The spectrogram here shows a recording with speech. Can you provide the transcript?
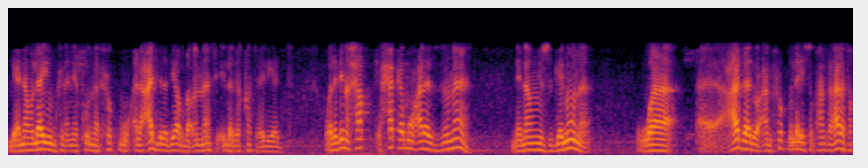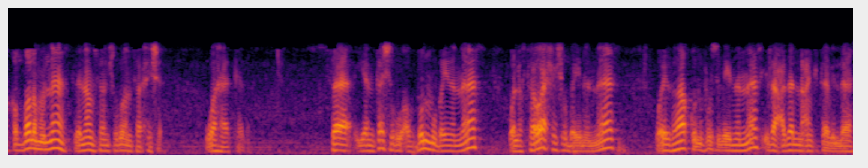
لأنه لا يمكن أن يكون الحكم العدل الذي يرضع الناس إلا بقطع اليد. والذين حكموا على الزنا لأنهم يسجنون وعدلوا عن حكم الله سبحانه وتعالى فقد ظلموا الناس لأنهم سينشرون الفاحشة وهكذا. فينتشر الظلم بين الناس والفواحش بين الناس وإذهاق النفوس بين الناس إذا عدلنا عن كتاب الله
